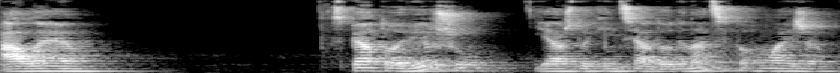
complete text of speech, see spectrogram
Але з п'ятого віршу і аж до кінця, до одинадцятого майже,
